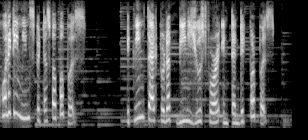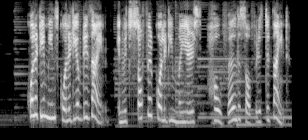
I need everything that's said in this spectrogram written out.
Quality means fitness for purpose. It means that product being used for intended purpose. Quality means quality of design, in which software quality measures how well the software is designed.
